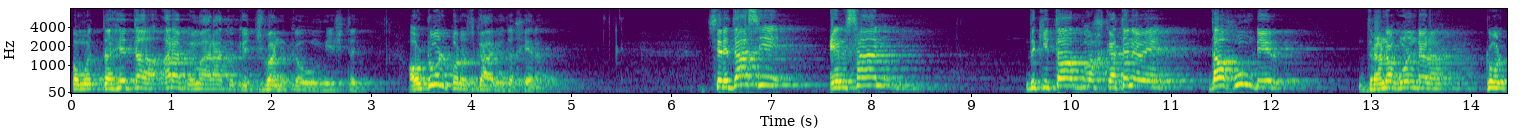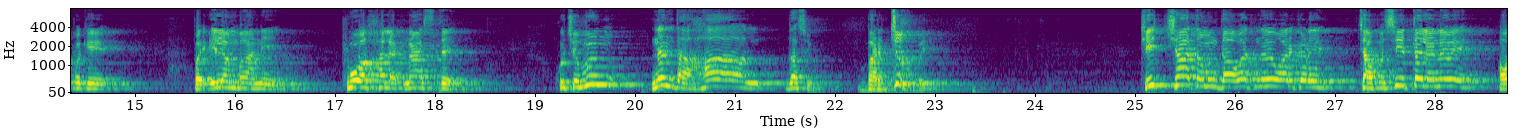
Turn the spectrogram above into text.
په متحده عرب اماراتو کې ژوند کوو میشته او ټول پر روزګار یو د خیره سره داسې انسان د کتاب مخ کتنه وي دا هم ډیر درنه غونډه ده ټول پکې په علم باندې پوه خلک ناشته خو چې مونږ نن دا حال داسې برجخ وي چې چا ته مونږ دعوت نه ورکړي چا پسې تل نه وي او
